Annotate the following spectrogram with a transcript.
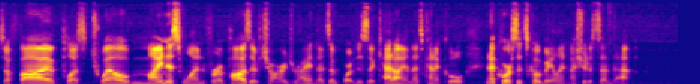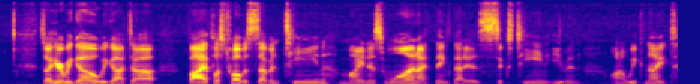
So 5 plus 12 minus 1 for a positive charge, right? That's important. This is a cation. That's kind of cool. And of course, it's covalent. I should have said that. So here we go. We got uh, 5 plus 12 is 17 minus 1. I think that is 16 even on a weeknight.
